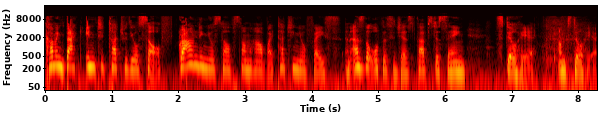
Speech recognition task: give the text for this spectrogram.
coming back into touch with yourself, grounding yourself somehow by touching your face. And as the author suggests, perhaps just saying, still here. I'm still here.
